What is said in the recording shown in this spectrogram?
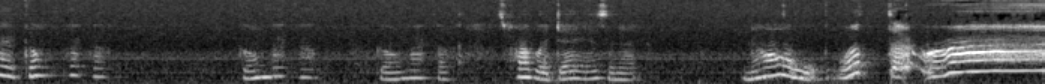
Okay, go back up. Going back up. Going back up. It's probably day, isn't it? No. What the? Ah!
